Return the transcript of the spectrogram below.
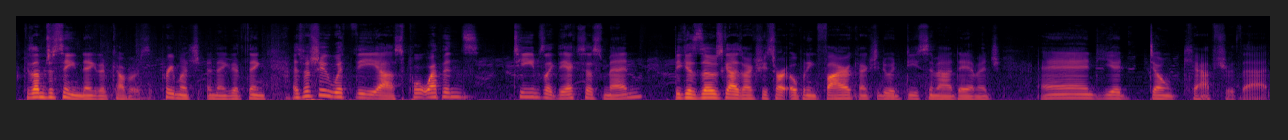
Because I'm just seeing negative covers, pretty much a negative thing. Especially with the uh, support weapons teams, like the excess men, because those guys actually start opening fire, can actually do a decent amount of damage. And you don't capture that.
